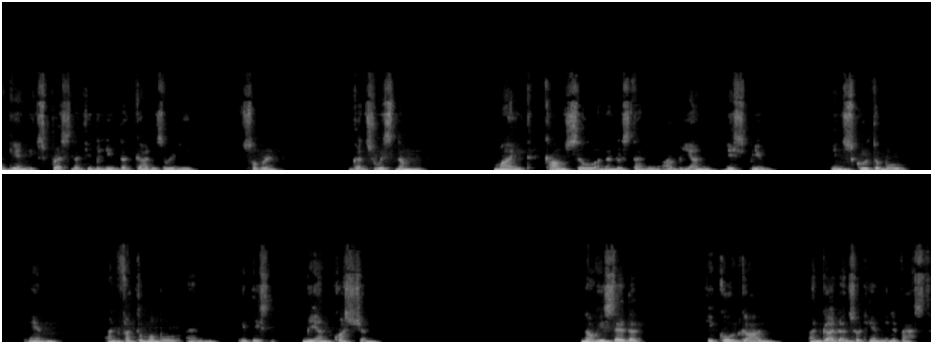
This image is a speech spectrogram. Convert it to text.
again expressed that he believed that God is really sovereign. God's wisdom, might, counsel, and understanding are beyond dispute, inscrutable, and unfathomable, and it is beyond question. Now, he said that he called God, and God answered him in the past.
